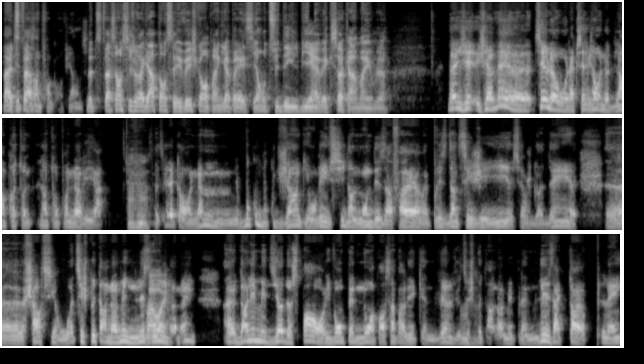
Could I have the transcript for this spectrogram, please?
ben, tes parents te font confiance. De toute façon, si je regarde ton CV, je comprends que la pression, tu deals bien avec ça quand même. Là. Ben, j'avais, euh, tu sais, là, au Lac-Saint-Jean, on a de l'entrepreneuriat. Mm-hmm. C'est-à-dire qu'on aime, il y a beaucoup, beaucoup de gens qui ont réussi dans le monde des affaires. Le président de CGI, Serge Godin, euh, Charles Sirois. Tu sais, je peux t'en nommer une liste de même. Euh, dans les médias de sport, Yvon Penneau en passant par les Kenville, je, je mm-hmm. peux t'en nommer plein. Les acteurs pleins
